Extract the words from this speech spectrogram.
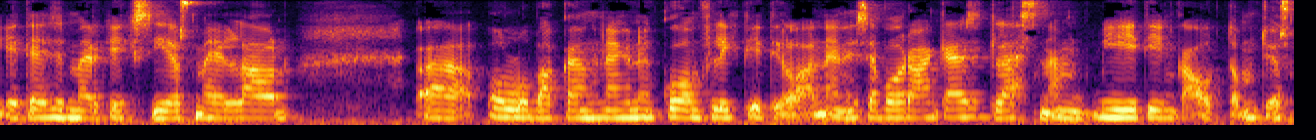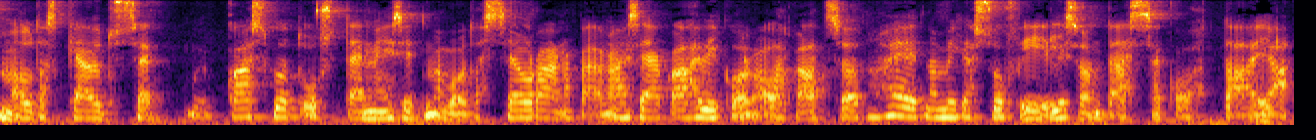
Että esimerkiksi jos meillä on ollut vaikka jonkinlainen konfliktitilanne, niin se voidaan käsitellä siinä Meetin kautta, mutta jos me oltaisiin käyty se kasvotusten, niin sitten me voitaisiin seuraavana päivänä siellä kahvikonalla katsoa, että no hei, no mikä sun fiilis on tässä kohtaa ja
